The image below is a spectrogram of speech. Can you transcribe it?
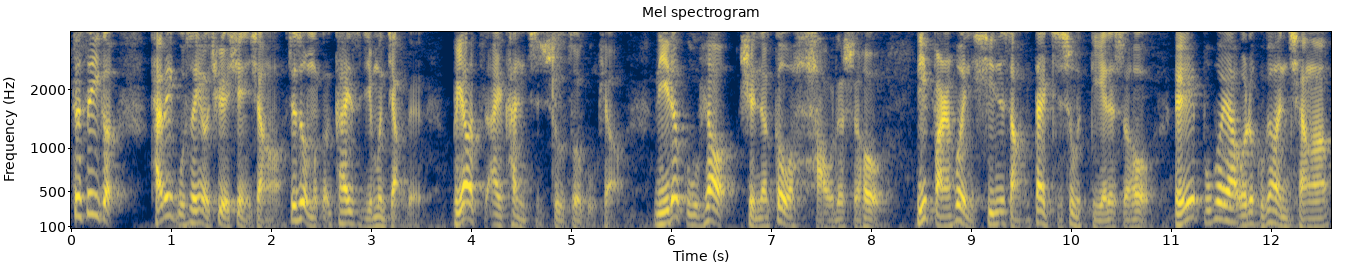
这是一个台北股市很有趣的现象哦。就是我们开始节目讲的，不要只爱看指数做股票。你的股票选得够好的时候，你反而会很欣赏在指数跌的时候。诶，不会啊，我的股票很强啊。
